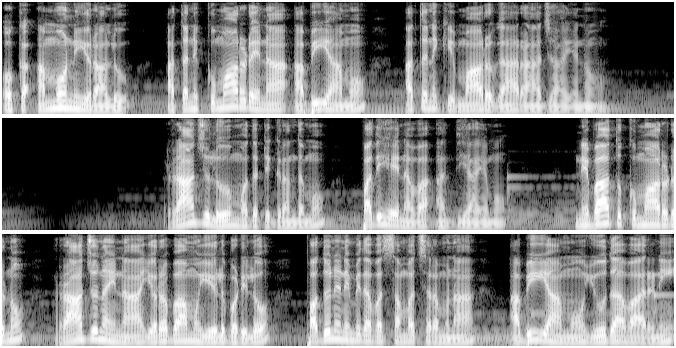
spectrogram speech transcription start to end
ఒక అమ్మోనియురాలు. అతని కుమారుడైన అబియాము అతనికి మారుగా రాజాయను. రాజులు మొదటి గ్రంథము పదిహేనవ అధ్యాయము. నెబాతు కుమారుడును రాజునైన యొరబాము ఏలుబడిలో పదునెనిమిదవ సంవత్సరమున అబియాము యూదావారిని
